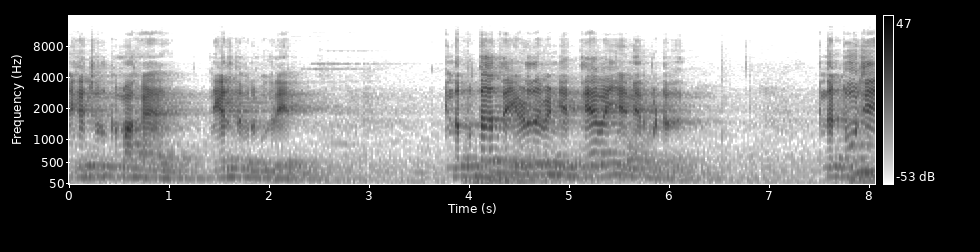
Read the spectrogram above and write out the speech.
மிகச் சுருக்கமாக நிகழ்த்த விரும்புகிறேன். இந்த புத்தகத்தை எழுத வேண்டிய தேவை ஏன் ஏற்பட்டது? இந்த டூ ஜி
